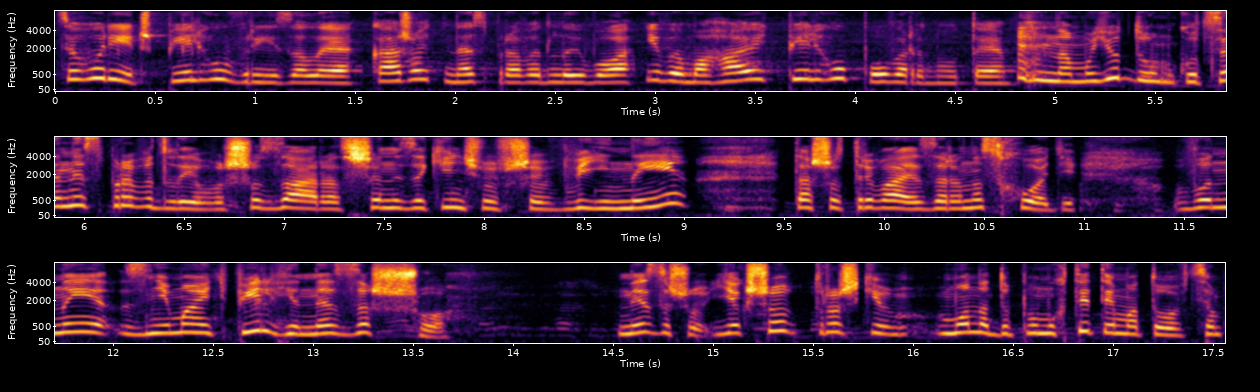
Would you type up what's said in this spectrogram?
Цьогоріч пільгу врізали, кажуть, несправедливо і вимагають пільгу повернути. На мою думку, це несправедливо, що зараз, ще не закінчивши війни, та що триває зараз на сході, вони знімають пільги не за що. Не за що. Якщо трошки можна допомогти тим атовцям,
